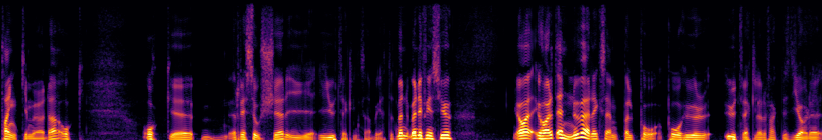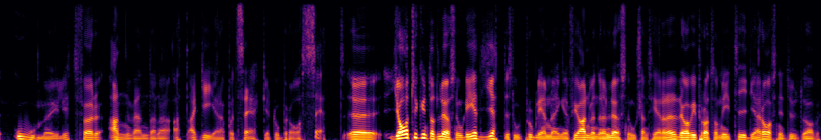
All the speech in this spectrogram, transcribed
tankemöda och, och eh, resurser i, i utvecklingsarbetet. Men, men det finns ju jag, jag har ett ännu värre exempel på, på hur utvecklare faktiskt gör det omöjligt för användarna att agera på ett säkert och bra sätt. Eh, jag tycker inte att lösenord är ett jättestort problem längre, för jag använder en lösenordshanterare. Det har vi pratat om i tidigare avsnitt utav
